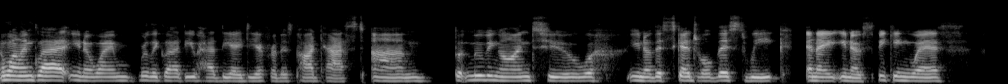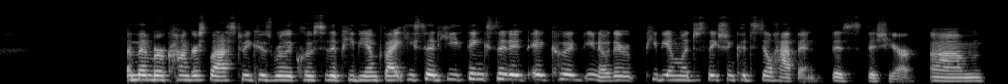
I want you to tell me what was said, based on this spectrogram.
and while i'm glad you know why i'm really glad that you had the idea for this podcast um, but moving on to you know the schedule this week and i you know speaking with a member of Congress last week who's really close to the PBM fight. He said he thinks that it it could, you know, their PBM legislation could still happen this this year. Um,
